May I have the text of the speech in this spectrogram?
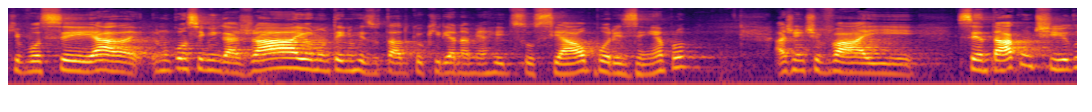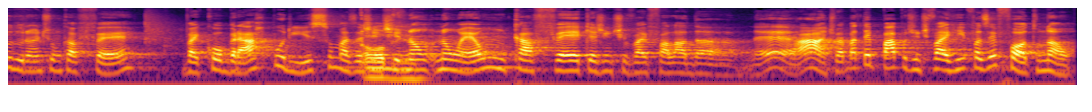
que você... Ah, eu não consigo engajar, eu não tenho o resultado que eu queria na minha rede social, por exemplo. A gente vai sentar contigo durante um café, vai cobrar por isso, mas a Óbvio. gente não, não é um café que a gente vai falar da, né, ah, a gente vai bater papo, a gente vai rir, fazer foto, não.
